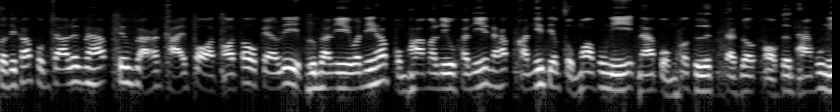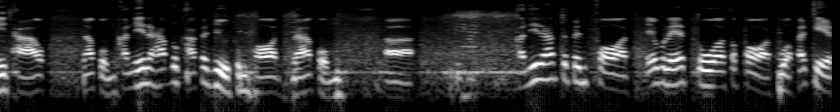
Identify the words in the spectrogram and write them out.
สวัสดีครับ ผมจารึกนะครับที่ปรึกษาการขายฟอร์ดออโต้แกลลี่ปทุมธานีวันนี้ครับผมพามารีวิวคันนี้นะครับคันนี้เตรียมส่งมอบพรุ่งนี้นะครับผมก็คือแต่ออกเดินทางพรุ่งนี้เช้านะครับผมคันนี้นะครับลูกค้าก็จะอยู่ชุมพรนะครับผมอ่าคันนี้นะครับจะเป็น Ford e v e r e s t ตัวสปอร์ตบวกแพ็กเกจ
